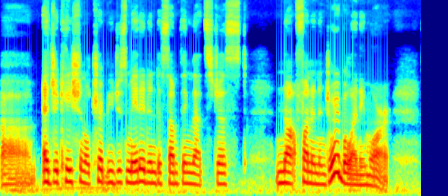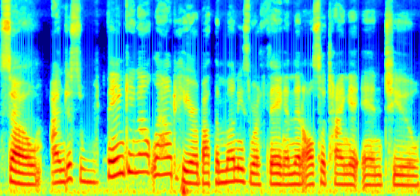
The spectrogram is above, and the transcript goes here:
uh, educational trip. You just made it into something that's just not fun and enjoyable anymore. So I'm just thinking out loud here about the money's worth thing and then also tying it into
